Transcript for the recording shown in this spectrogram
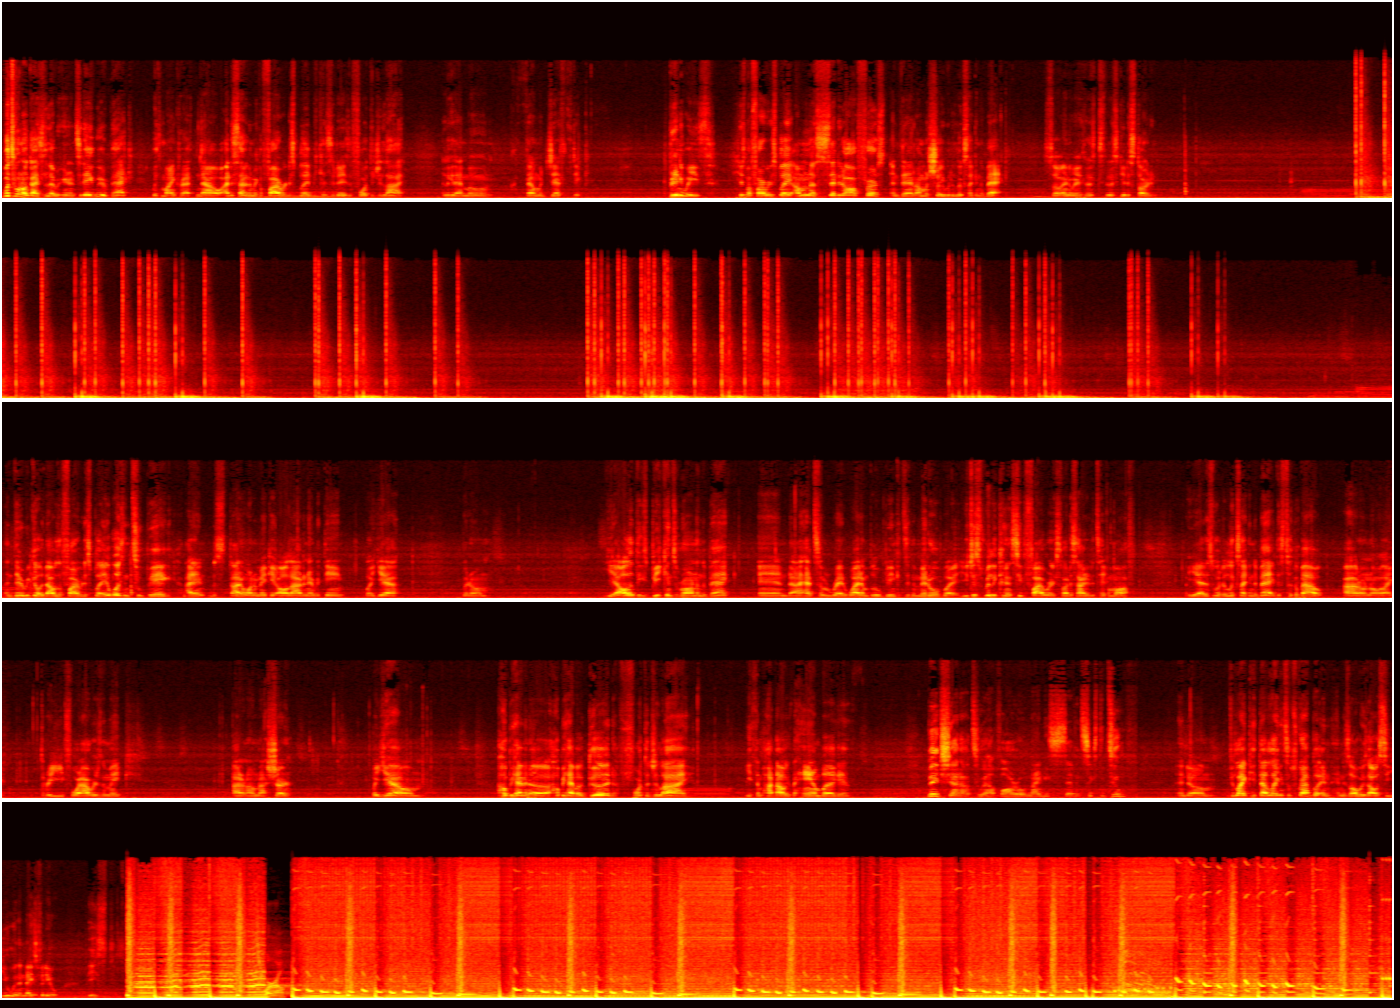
What's going on guys, Larry here and today we are back with Minecraft. Now, I decided to make a firework display because today is the 4th of July. And look at that moon. That majestic. But anyways, here's my firework display. I'm going to set it off first and then I'm going to show you what it looks like in the back. So anyways, let's, let's get it started. There we go. That was a fire display. It wasn't too big. I didn't. I don't want to make it all out and everything. But yeah. But um. Yeah, all of these beacons were on in the back, and I had some red, white, and blue beacons in the middle. But you just really couldn't see the fireworks, so I decided to take them off. But yeah, this is what it looks like in the back. This took about I don't know, like three, four hours to make. I don't know. I'm not sure. But yeah, um. I hope you're having a hope you have a good 4th of July. Eat some hot dogs and hamburgers. Big shout out to Alvaro9762. And um, if you like, hit that like and subscribe button. And as always, I will see you in the next video. Peace.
